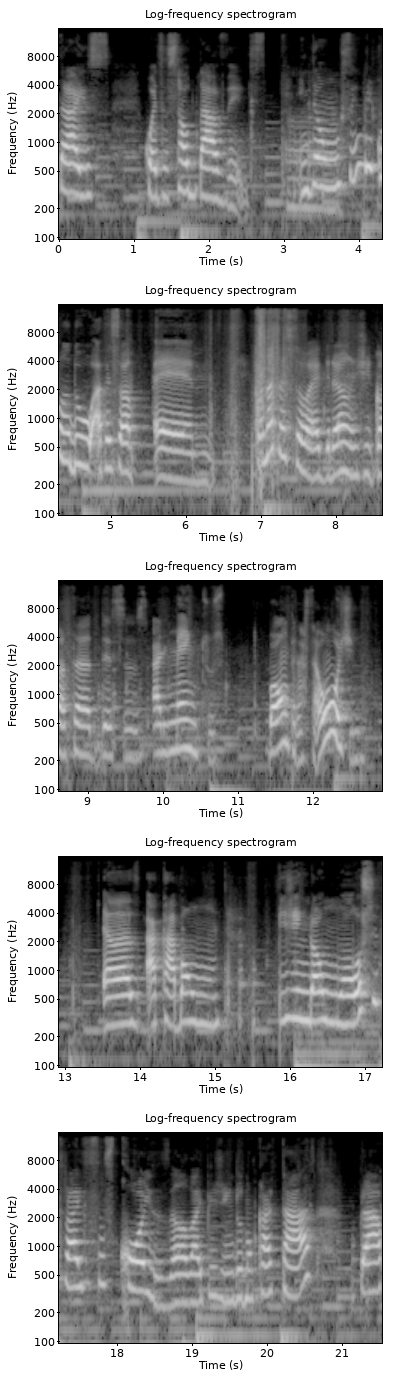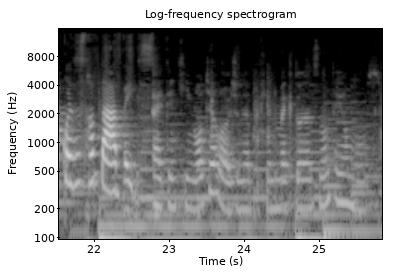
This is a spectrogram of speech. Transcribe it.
traz coisas saudáveis. Ah. Então, sempre quando a pessoa é. Quando a pessoa é grande e gosta desses alimentos bons para a saúde, elas acabam pedindo almoço e traz essas coisas. Ela vai pedindo no cartaz para coisas saudáveis. Aí tem que ir em outra loja, né? Porque no McDonald's não tem almoço.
